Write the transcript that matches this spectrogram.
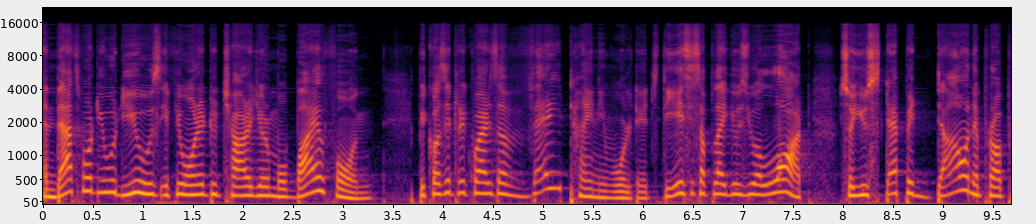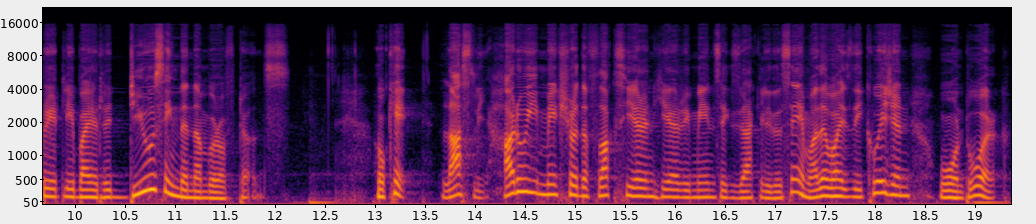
And that's what you would use if you wanted to charge your mobile phone because it requires a very tiny voltage. The AC supply gives you a lot, so you step it down appropriately by reducing the number of turns. Okay, Lastly, how do we make sure the flux here and here remains exactly the same? Otherwise the equation won't work.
